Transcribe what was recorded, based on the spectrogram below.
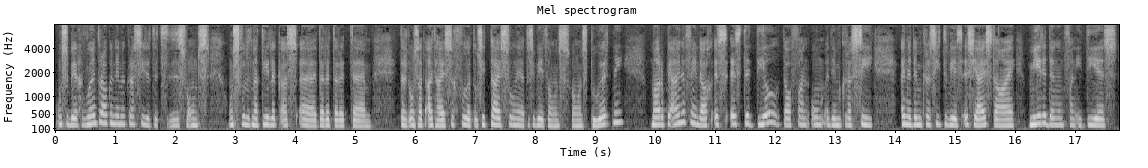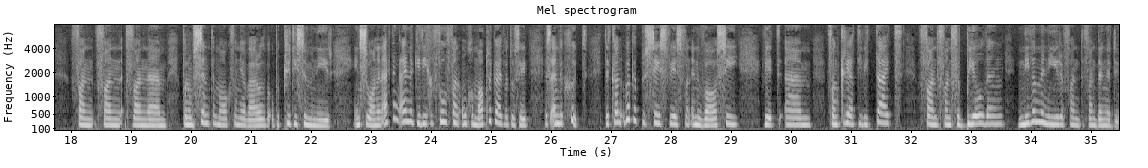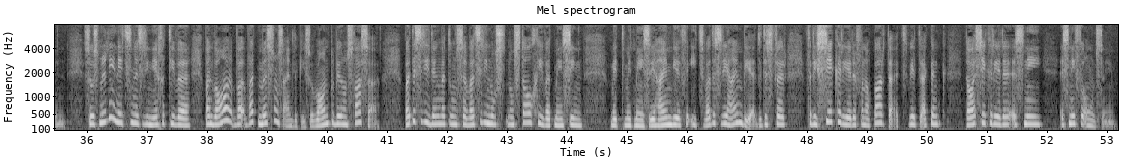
Ons probeer gewoond raak aan demokrasie. Dit dit is vir ons ons voel dit natuurlik as uh dat dit dat dit ehm um, dat dit ons wat uithuisig voel dat ons nie tuis voel nie, dat ons nie weet waar ons waar ons behoort nie. Maar op die einde van die dag is is dit deel daarvan om 'n demokrasie in 'n demokrasie te wees is juist daai mededinging van idees van van van ehm um, van om sin te maak van jou wêreld op 'n kritiese manier en so aan. En ek dink eintlik hierdie gevoel van ongemaklikheid wat ons het, is eintlik goed. Dit kan ook 'n proses wees van innovasie, weet ehm um, van kreatiwiteit, van van verbeelding, nuwe maniere van van dinge doen. So ons moet nie net sien as die negatiewe, want waar wat, wat mis ons eintlik hier? So waar probeer ons vashou? Wat is die ding wat ons wat is die nos, nostalgie wat mense sien met met mense die heimwee vir iets? Wat is die heimwee? Dit is vir vir die sekerhede van apartheid. Weet, ek dink daai sekerhede is nie is nie vir ons nie.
